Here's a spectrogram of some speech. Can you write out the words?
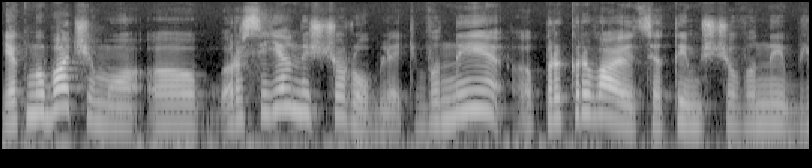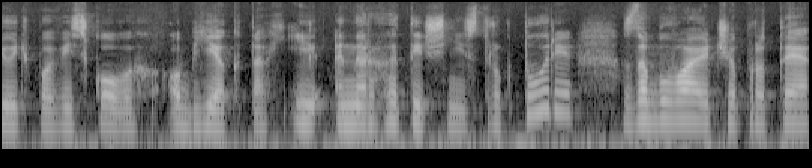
Як ми бачимо, е, росіяни що роблять? Вони е, прикриваються тим, що вони б'ють по військових об'єктах і енергетичній структурі, забуваючи про те,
